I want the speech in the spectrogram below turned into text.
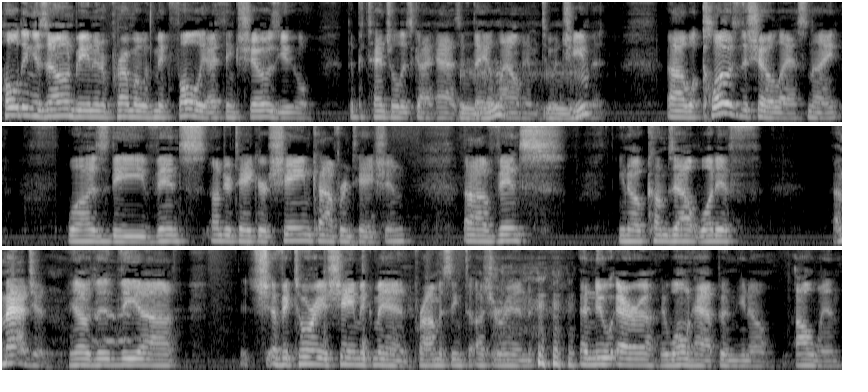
holding his own, being in a promo with Mick Foley, I think shows you the potential this guy has if they allow him to achieve it. Uh, what closed the show last night was the Vince Undertaker Shane confrontation. Uh, Vince, you know, comes out. What if? Imagine, you know, the the uh, victorious Shane McMahon promising to usher in a new era. It won't happen. You know, I'll win.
